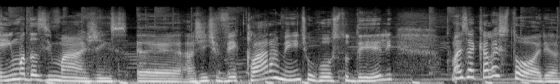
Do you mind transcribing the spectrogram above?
Em uma das imagens, é, a gente vê claramente o rosto dele, mas é aquela história.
